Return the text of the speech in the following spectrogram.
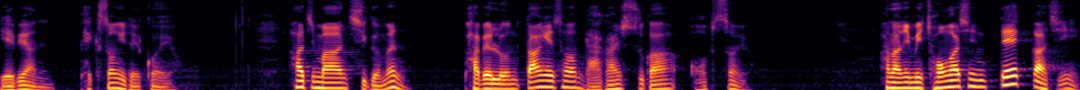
예배하는 백성이 될 거예요. 하지만 지금은 바벨론 땅에서 나갈 수가 없어요. 하나님이 정하신 때까지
